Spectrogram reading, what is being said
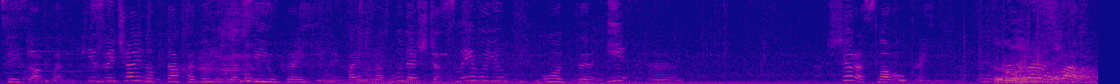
цей заклад. І звичайно, птаха долі для всієї України. Хай вона буде щасливою. От і ще раз слава Україні! Героям слава!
